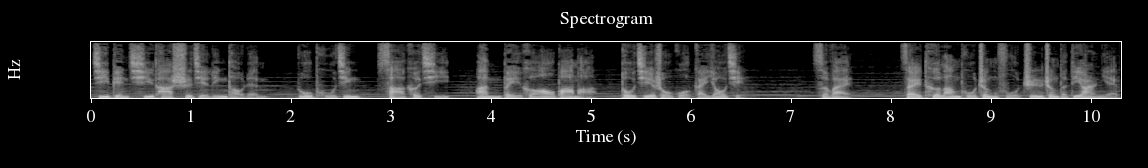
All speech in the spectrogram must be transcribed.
即便其他世界领导人如普京、萨科齐、安倍和奥巴马都接受过该邀请。此外，在特朗普政府执政的第二年，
